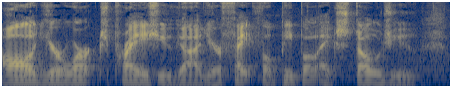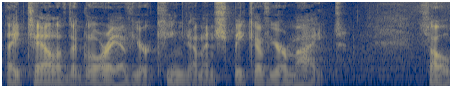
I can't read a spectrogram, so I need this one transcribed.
All your works praise you, God. Your faithful people extol you. They tell of the glory of your kingdom and speak of your might. So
